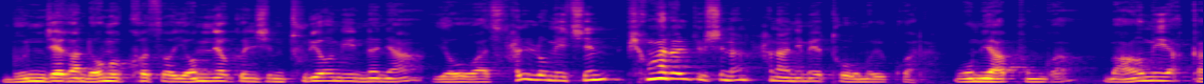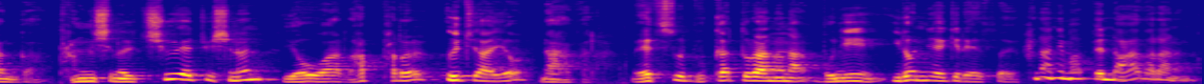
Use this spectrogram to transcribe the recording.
문제가 너무 커서 염려, 근심, 두려움이 있느냐? 여호와 살롬이신 평화를 주시는 하나님의 도움을 구하라. 몸이 아픈가? 마음이 약한가? 당신을 치유해 주시는 여호와 라파를 의지하여 나아가라. 맥스 루카토라는 분이 이런 얘기를 했어요. 하나님 앞에 나아가라는 거.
